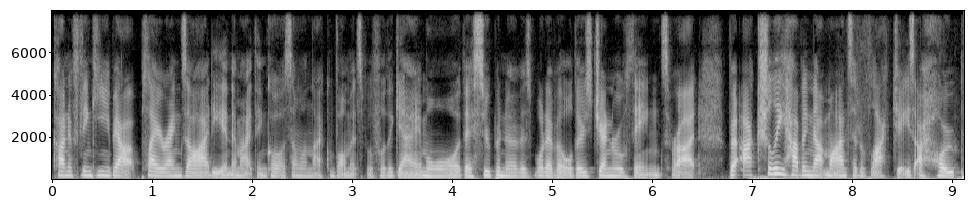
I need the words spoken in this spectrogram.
kind of thinking about player anxiety and they might think, oh, someone like vomits before the game or they're super nervous, whatever, all those general things, right? But actually having that mindset of like, geez, I hope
